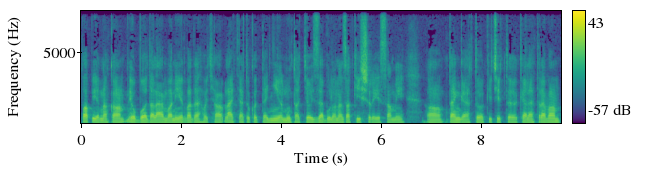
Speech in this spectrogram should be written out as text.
papírnak a jobb oldalán van írva, de hogyha látjátok, ott egy nyíl mutatja, hogy Zebulon az a kis rész, ami a tengertől kicsit keletre van.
